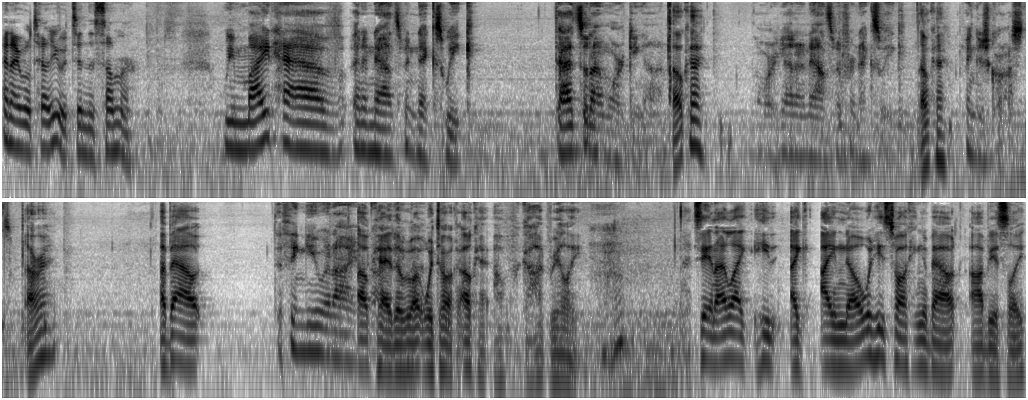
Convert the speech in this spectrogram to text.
And I will tell you, it's in the summer. we might have an announcement next week. That's what I'm working on. Okay. I'm working on an announcement for next week. Okay. Fingers crossed. All right. About The thing you and I. Okay, the what we're talking. Okay, oh my God, really? See, and I like he like I know what he's talking about, obviously,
